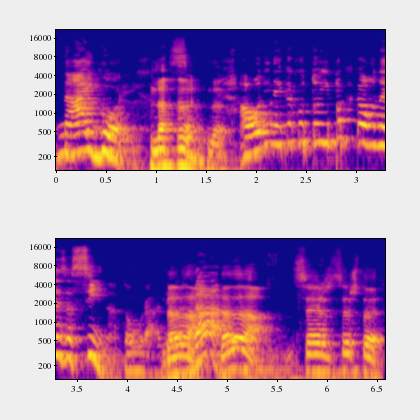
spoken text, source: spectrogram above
najgorih. Da, Mislim. da. A oni nekako to ipak kao ona je za sina to uradio. Da, da, da, da, da. Sve, sve što je...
